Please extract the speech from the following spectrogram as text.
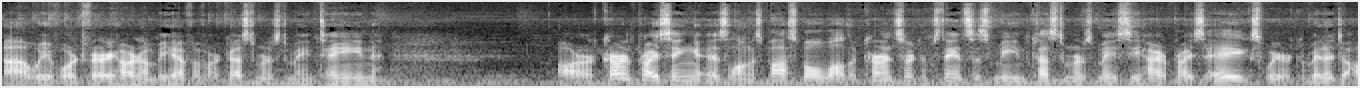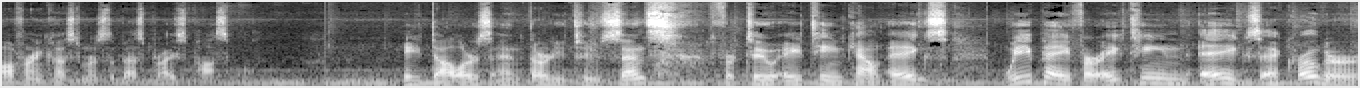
Uh, we have worked very hard on behalf of our customers to maintain our current pricing as long as possible. While the current circumstances mean customers may see higher price eggs, we are committed to offering customers the best price possible. $8.32 for two 18 count eggs. We pay for 18 eggs at Kroger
